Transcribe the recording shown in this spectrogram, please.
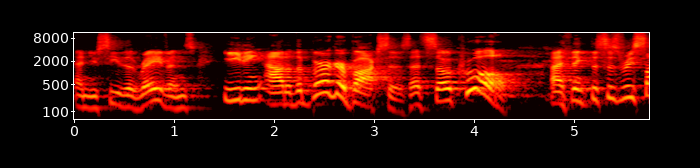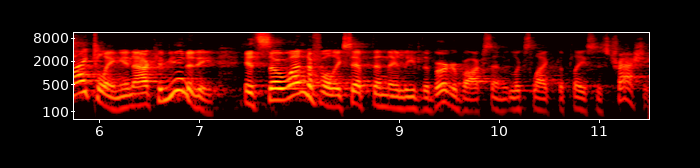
And you see the ravens eating out of the burger boxes. That's so cool. I think this is recycling in our community. It's so wonderful, except then they leave the burger box and it looks like the place is trashy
